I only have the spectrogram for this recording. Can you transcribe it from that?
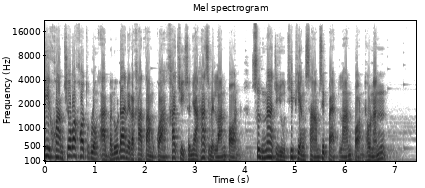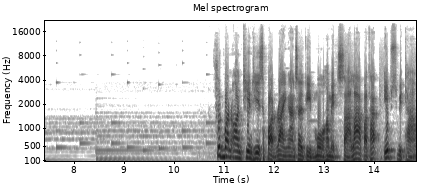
มีความเชื่อว่าข้อตกลงอาจบรรลุได้ในราคาต่ำกว่าค่าฉีกสัญญา 51 ล้านปอนด์ซึ่งน่าจะอยู่ที่เพียง 38 ล้านปอนด์เท่านั้น ฟุตบอลออนทีนทีสปอร์ตรายงานสถิติโมฮัมเหม็ดซาลาปะทะอิฟส์วิททาว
